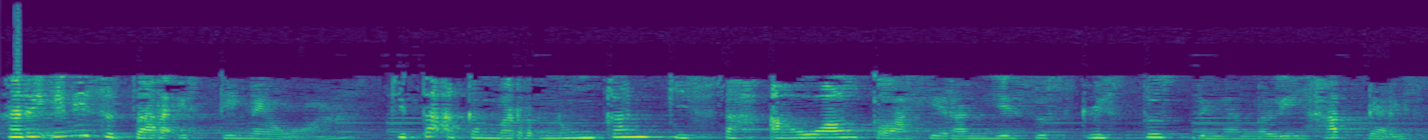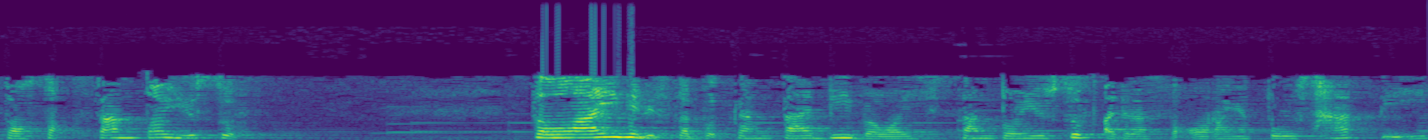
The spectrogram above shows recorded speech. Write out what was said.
hari ini secara istimewa kita akan merenungkan kisah awal kelahiran Yesus Kristus dengan melihat dari sosok Santo Yusuf. Selain yang disebutkan tadi bahwa Santo Yusuf adalah seorang yang tulus hati,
